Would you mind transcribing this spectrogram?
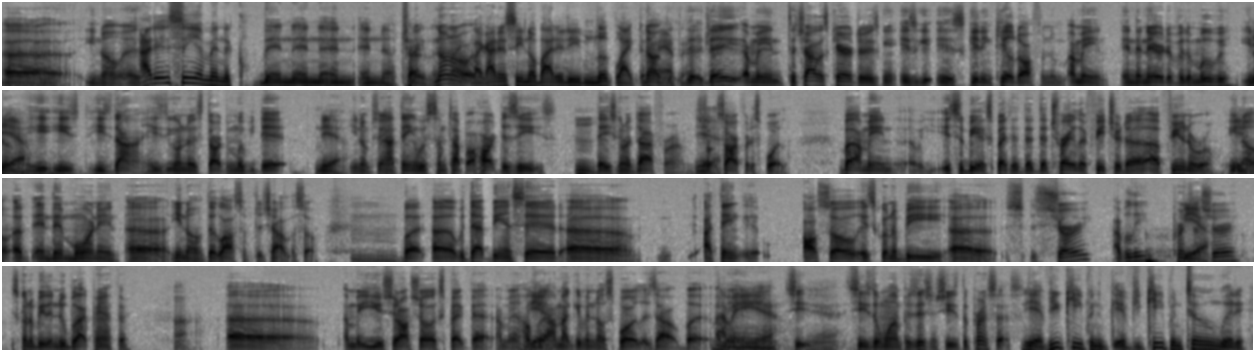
Uh, you know, and I didn't see him in the in in in, in the trailer. No, no, like, no. like I didn't see nobody that even looked like the no, Panther. the they. I mean, T'Challa's character is is is getting killed off in the. I mean, in the narrative of the movie, you know, Yeah. he, he's he's dying. He's going to start the movie dead. yeah, You know what I'm saying? I think it was some type of heart disease Mm. that he's going to die from. So, Yeah. sorry for the spoiler. But I mean, uh, it's to be expected. The, the trailer featured a, a funeral, you know, Yeah. uh, and then mourning, uh, you know, the loss of T'Challa. So, Mm-hmm. but uh, with that being said, uh, I think also it's going to be uh, Shuri, I believe, Princess Yeah. Shuri. It's going to be the new Black Panther. Uh. Uh, I mean, you should also expect that. I mean, hopefully, Yeah. I'm not giving no spoilers out, but I, I mean, mean, yeah, she yeah. she's the one position. She's the princess. yeah. If you keep in if you keep in tune with it,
